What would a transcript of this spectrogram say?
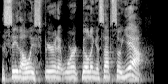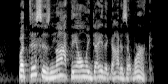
to see the Holy Spirit at work building us up. So, yeah, but this is not the only day that God is at work.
